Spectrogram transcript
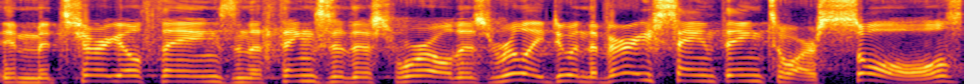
in material things and the things of this world, is really doing the very same thing to our souls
